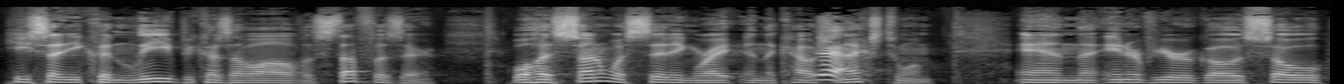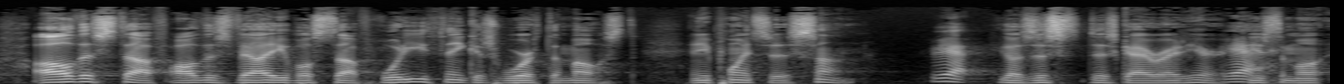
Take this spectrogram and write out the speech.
he said he couldn't leave because of all of his stuff was there. Well, his son was sitting right in the couch Yeah. next to him, and the interviewer goes, "So all this stuff, all this valuable stuff, what do you think is worth the most?" And he points to his son. yeah. He goes, "This this guy right here. Yeah. He's the most.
